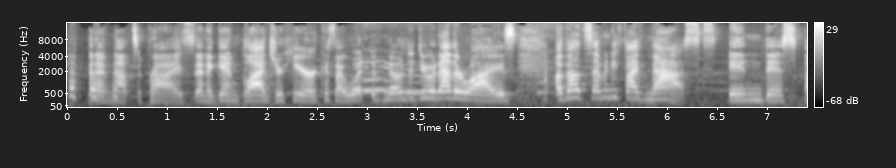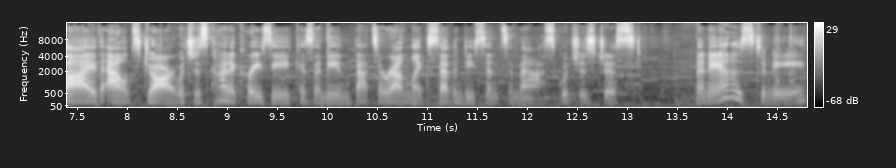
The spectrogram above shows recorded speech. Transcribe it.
but I'm not surprised. And again, glad you're here because I wouldn't have known to do it otherwise. About 75 masks in this five ounce jar, which is kind of crazy because I mean, that's around like 70 cents a mask, which is just bananas to me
